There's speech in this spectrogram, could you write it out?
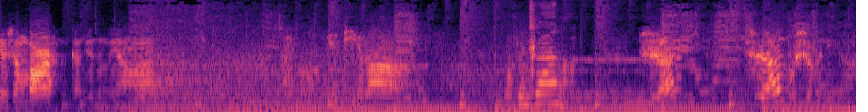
天第一天上班，感觉怎么样啊？哎呦，别提了，我变治安了。治安？治安不适合你啊。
